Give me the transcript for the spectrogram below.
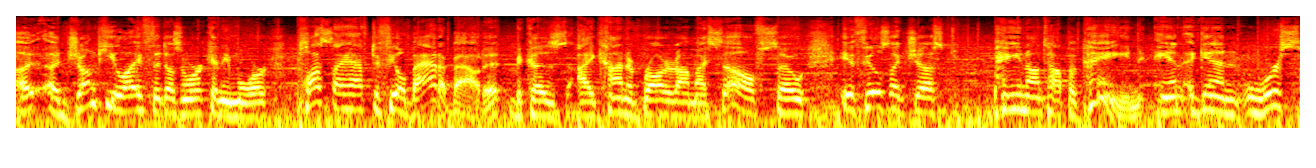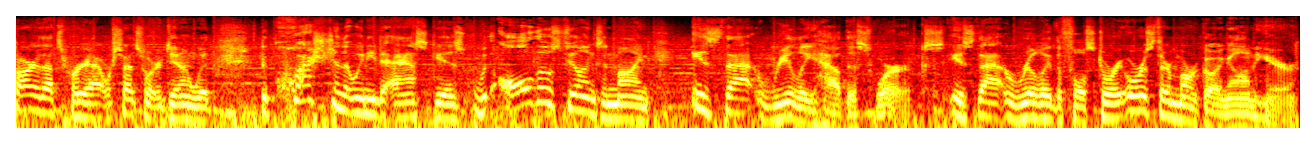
a, a junky life that doesn't work anymore. Plus, I have to feel bad about it because I kind of brought it on myself. So it feels like just pain on top of pain. And again, we're sorry that's where we're at. We're sorry that's what we're dealing with. The question that we need to ask is, with all those feelings in mind, is that really how this works? Is that really the full story, or is there more going on here?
